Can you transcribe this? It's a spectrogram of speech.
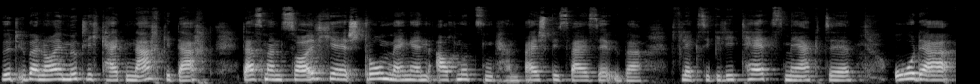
wird über neue Möglichkeiten nachgedacht, dass man solche Strommengen auch nutzen kann. Beispielsweise über Flexibilitätsmärkte oder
